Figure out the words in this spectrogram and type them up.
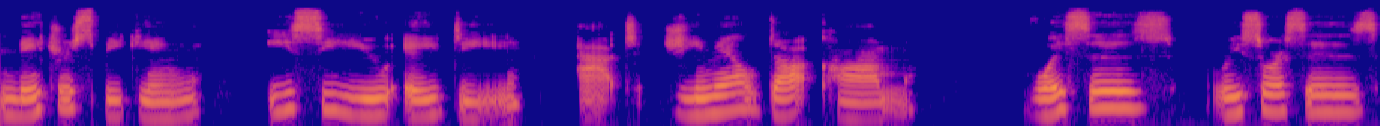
naturespeaking ECUAD at gmail.com, voices, resources,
